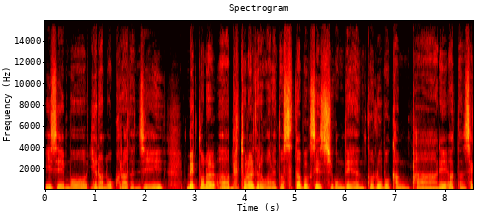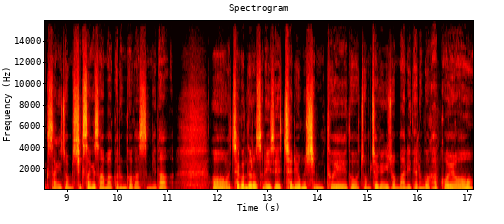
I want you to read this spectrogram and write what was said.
이제 뭐 연한 오크라든지 맥도날 아 맥도날드라고 하는 또 스타벅스에 시공된 그 루버 강판의 어떤 색상이 좀 식상해서 아마 그런 것 같습니다. 어, 최근 들어서는 이제 체류 쉼터에도 좀 적용이 좀 많이 되는 것 같고요.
